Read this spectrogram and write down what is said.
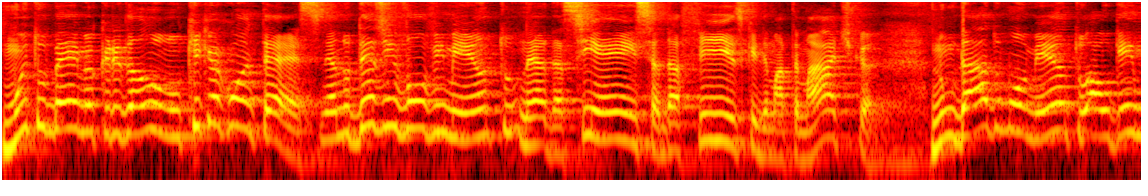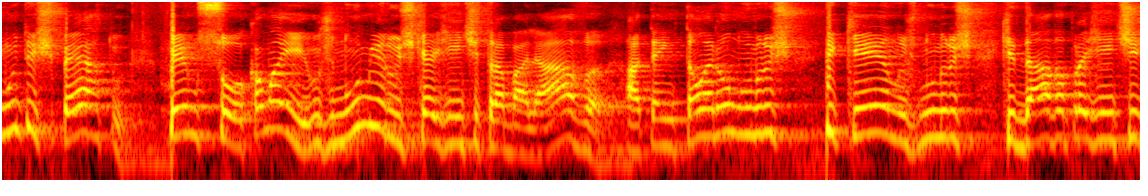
Muito bem, meu querido aluno, o que, que acontece? Né, no desenvolvimento né, da ciência, da física e da matemática, num dado momento, alguém muito esperto pensou, calma aí, os números que a gente trabalhava até então eram números pequenos, números que dava para a gente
